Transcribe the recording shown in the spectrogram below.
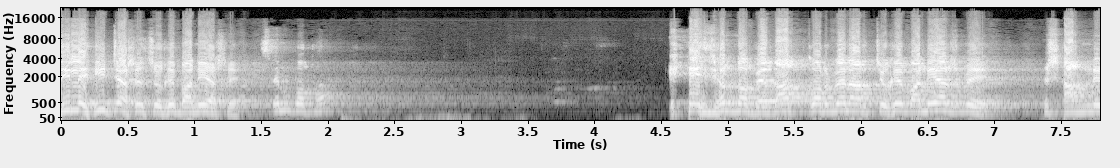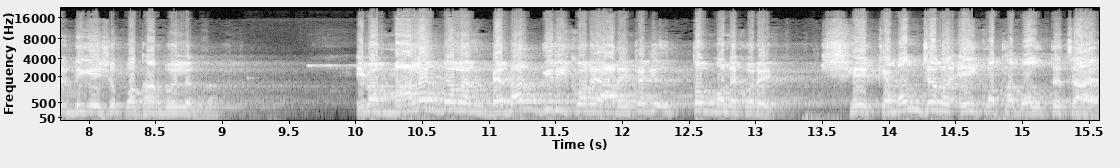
দিলে হিট আসে চোখে পানি আসে। সেম কথা। এই জন্য বেদাত করবেন আর চোখে পানি আসবে। সামনের দিকে এইসব কথা আর বললেন না। এবার মালিক বলেন বেদাতগিরি করে আর এটাকে উত্তম মনে করে সে কেমন যেন এই কথা বলতে চায়।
